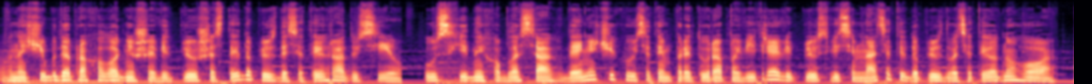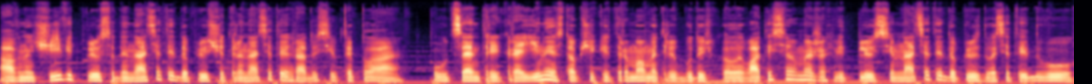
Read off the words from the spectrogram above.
Вночі буде прохолодніше від плюс 6 до плюс 10 градусів. У східних областях вдень очікується температура повітря від плюс 18 до плюс 21, а вночі від плюс 11 до плюс 14 градусів тепла. У центрі країни стопчики термометрів будуть коливатися в межах від плюс 17 до плюс 22,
